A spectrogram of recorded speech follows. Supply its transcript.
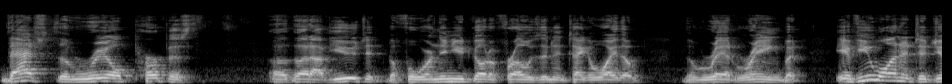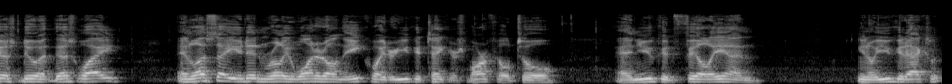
That's the real purpose uh, that I've used it before. And then you'd go to frozen and take away the, the red ring. But if you wanted to just do it this way, and let's say you didn't really want it on the equator, you could take your smart fill tool and you could fill in, you know, you could actually,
